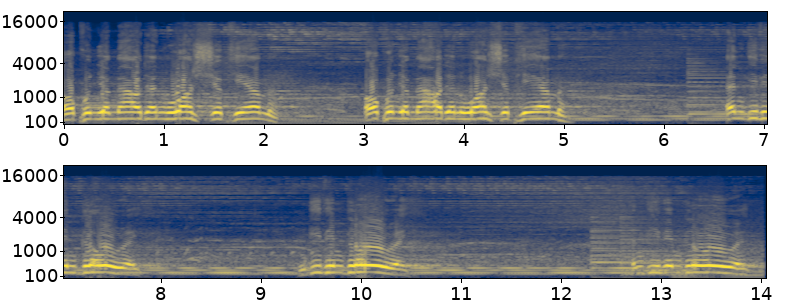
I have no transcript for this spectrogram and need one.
Open your mouth and worship Him. Open your mouth and worship Him. And give Him glory. Give Him glory. And give Him glory.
